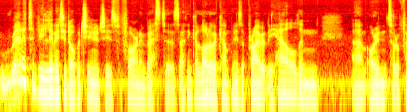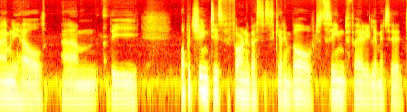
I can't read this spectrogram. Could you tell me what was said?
relatively limited opportunities for foreign investors. I think a lot of the companies are privately held and um, or in sort of family held. Um, the opportunities for foreign investors to get involved seemed fairly limited,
